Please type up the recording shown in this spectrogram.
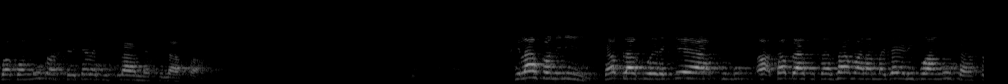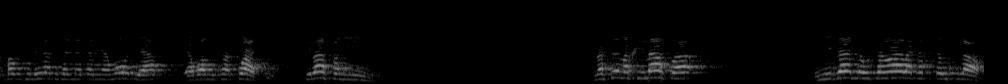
kwa kuanguka serikali ya Kiislamu ya khilafa. Khilafa ni nini? Kabla ya kuelekea kumbu, a, kabla ya kutazama namna gani ilipoanguka kwa sababu tunaelekea katika miaka mia moja ya kuanguka kwake. Khilafa ni nini? Tunasema khilafa ni nidhamu ya utawala katika Uislamu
